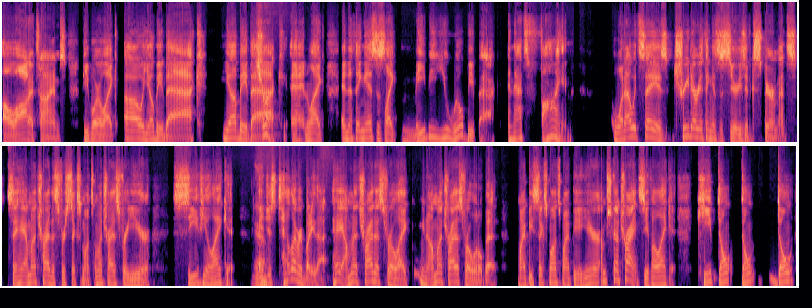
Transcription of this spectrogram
a lot of times people are like, oh, you'll be back. You'll be back. Sure. And like, and the thing is, is like, maybe you will be back and that's fine what I would say is treat everything as a series of experiments. Say, hey, I'm going to try this for six months. I'm going to try this for a year. See if you like it. Yeah. And just tell everybody that, hey, I'm going to try this for like, you know, I'm going to try this for a little bit. Might be six months, might be a year. I'm just going to try it and see if I like it. Keep, don't, don't, don't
